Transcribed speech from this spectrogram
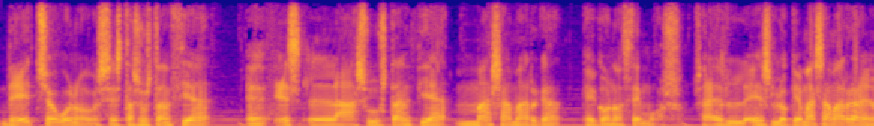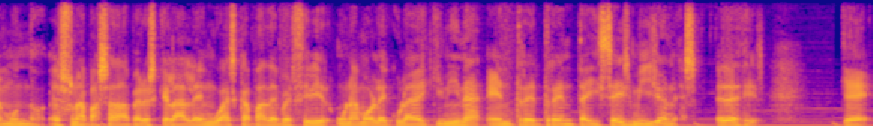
De hecho, bueno, pues esta sustancia eh, es la sustancia más amarga que conocemos. O sea, es, lo que más amarga en el mundo. Es una pasada, pero es que la lengua es capaz de percibir una molécula de quinina entre 36 millones. Es decir, que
